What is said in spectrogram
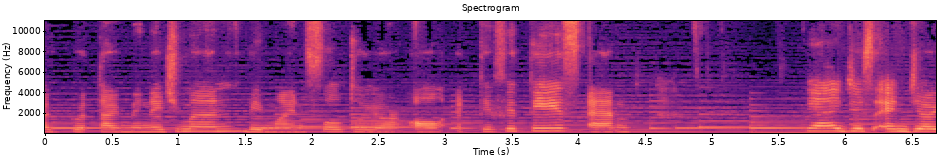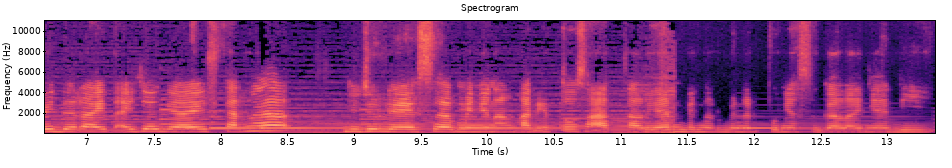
a good time management, be mindful to your all activities and ya yeah, just enjoy the ride aja guys. Karena jujur deh semenyenangkan itu saat kalian benar-benar punya segalanya di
